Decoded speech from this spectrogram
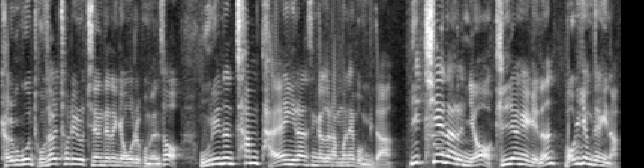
결국은 도살 처리로 진행되는 경우를 보면서 우리는 참 다행이라는 생각을 한번 해봅니다. 이 TNR은요, 길냥에게는 먹이 경쟁이나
